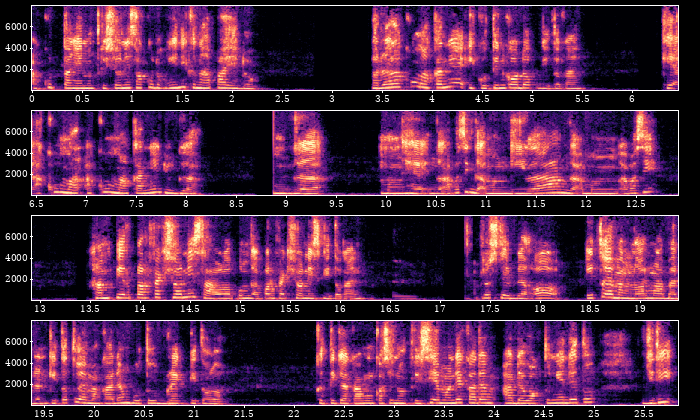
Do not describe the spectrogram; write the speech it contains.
aku tanya nutrisionis aku dong ini kenapa ya dok? Padahal aku makannya ikutin kok dok gitu kan. Kayak aku aku makannya juga nggak menghe nggak apa sih nggak menggila nggak meng apa sih hampir perfeksionis lah walaupun nggak perfeksionis gitu kan. Terus dia bilang oh itu emang normal badan kita tuh emang kadang butuh break gitu loh. Ketika kamu kasih nutrisi emang dia kadang ada waktunya dia tuh jadi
